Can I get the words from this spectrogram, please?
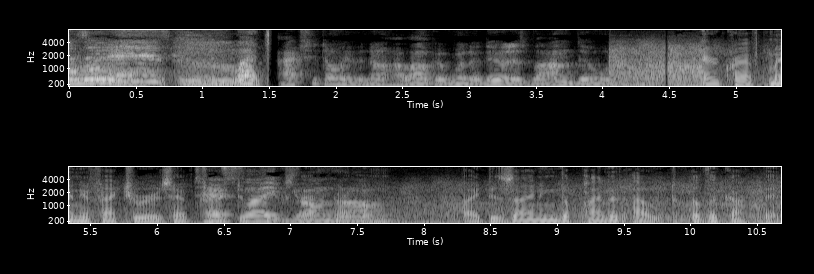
was because mine. What I actually don't even know how long I'm gonna do this, but I'm doing it. Aircraft manufacturers have tried Test to fix that gone problem wrong. by designing the pilot out of the cockpit.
